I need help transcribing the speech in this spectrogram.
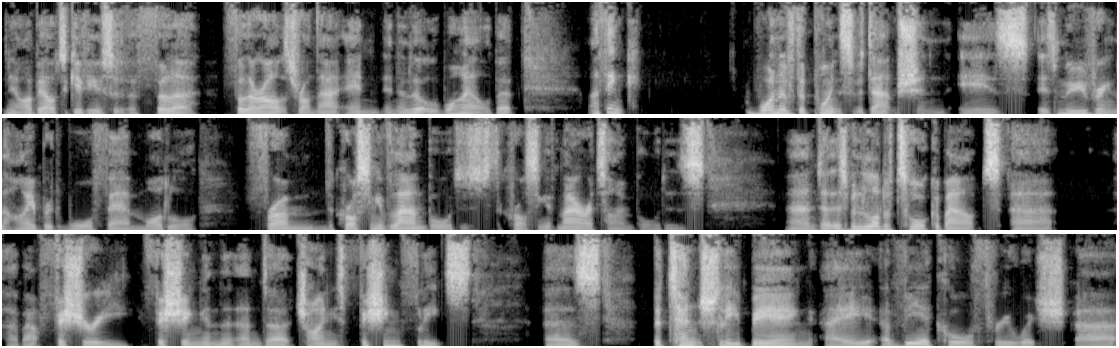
you know I'll be able to give you sort of a fuller fuller answer on that in in a little while. But I think one of the points of adaptation is is moving the hybrid warfare model from the crossing of land borders to the crossing of maritime borders. And uh, there's been a lot of talk about uh, about fishery fishing and, and uh, Chinese fishing fleets as potentially being a, a vehicle through which uh,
